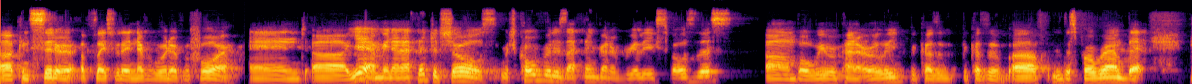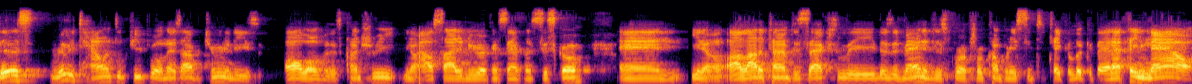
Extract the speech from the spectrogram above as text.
uh, consider a place where they never would have before. And uh, yeah, I mean, and I think it shows, which COVID is, I think, going to really expose this. Um, but we were kind of early because of because of uh, this program that there's really talented people and there's opportunities all over this country. You know, outside of New York and San Francisco. And, you know, a lot of times it's actually, there's advantages for, for companies to, to take a look at that. And I think now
